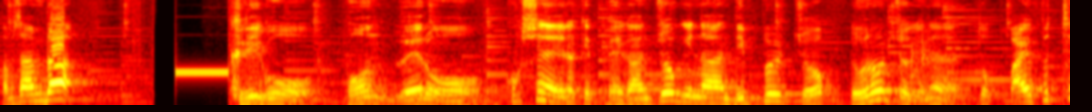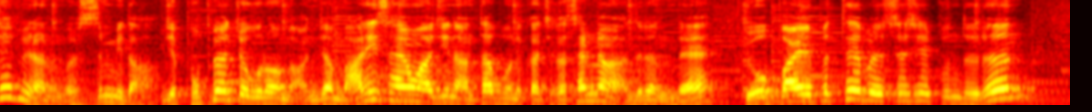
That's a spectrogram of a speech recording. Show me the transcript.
감사합니다. 그리고 번외로 혹시나 이렇게 배관 쪽이나 니플 쪽 이런 쪽에는 또 파이프 탭이라는 걸 씁니다 이제 보편적으로 완전 많이 사용하지는 않다 보니까 제가 설명을 안 드렸는데 이 파이프 탭을 쓰실 분들은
